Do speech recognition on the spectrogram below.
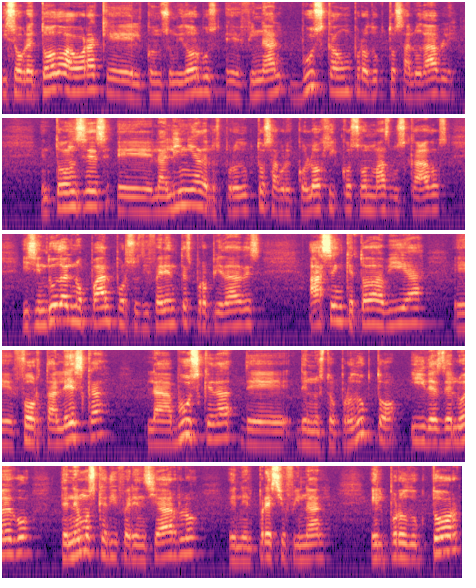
y sobre todo ahora que el consumidor eh, final busca un producto saludable. Entonces, eh, la línea de los productos agroecológicos son más buscados y sin duda el nopal por sus diferentes propiedades hacen que todavía eh, fortalezca la búsqueda de, nuestro producto y desde luego tenemos que diferenciarlo en el precio final. El productor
